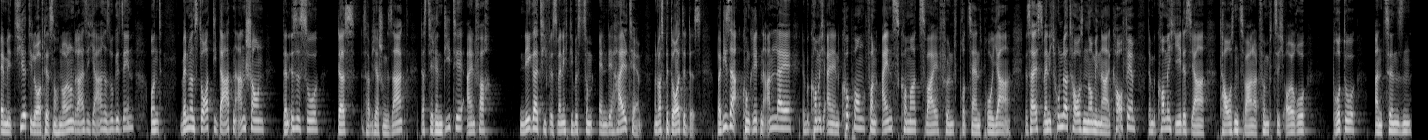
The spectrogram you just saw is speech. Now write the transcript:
emittiert. Die läuft jetzt noch 39 Jahre so gesehen. Und wenn wir uns dort die Daten anschauen, dann ist es so, dass, das habe ich ja schon gesagt, dass die Rendite einfach negativ ist, wenn ich die bis zum Ende halte. Und was bedeutet das? Bei dieser konkreten Anleihe, da bekomme ich einen Coupon von 1,25 Prozent pro Jahr. Das heißt, wenn ich 100.000 nominal kaufe, dann bekomme ich jedes Jahr 1250 Euro brutto an Zinsen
